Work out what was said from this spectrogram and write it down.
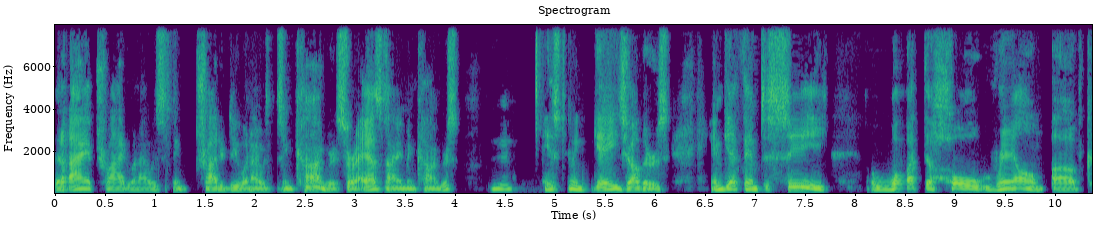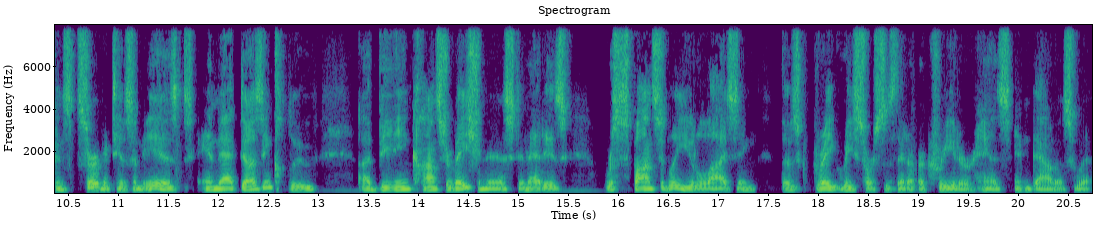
that I have tried when I was in, try to do when I was in Congress or as I am in Congress mm-hmm. is to engage others and get them to see what the whole realm of conservatism is, and that does include uh, being conservationist, and that is responsibly utilizing those great resources that our Creator has endowed us with.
